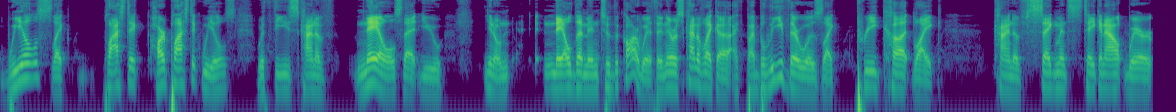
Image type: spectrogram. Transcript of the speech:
wheels, like plastic, hard plastic wheels with these kind of nails that you, you know, nailed them into the car with. And there was kind of like a, I, I believe there was like pre-cut, like kind of segments taken out where,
